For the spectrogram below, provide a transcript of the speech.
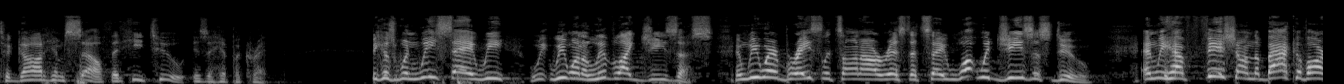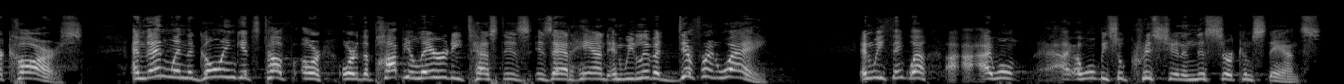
to God Himself that He too is a hypocrite. Because when we say we, we, we want to live like Jesus, and we wear bracelets on our wrists that say, What would Jesus do? And we have fish on the back of our cars, and then when the going gets tough or, or the popularity test is, is at hand and we live a different way, and we think, well, I, I won't, I won't be so Christian in this circumstance.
